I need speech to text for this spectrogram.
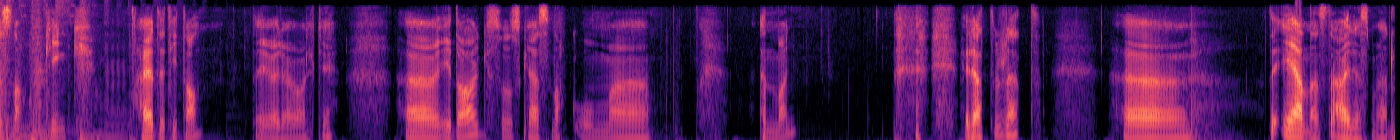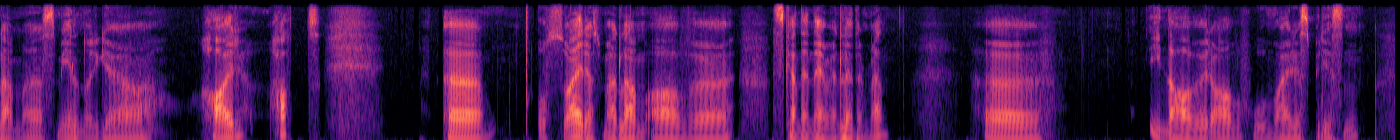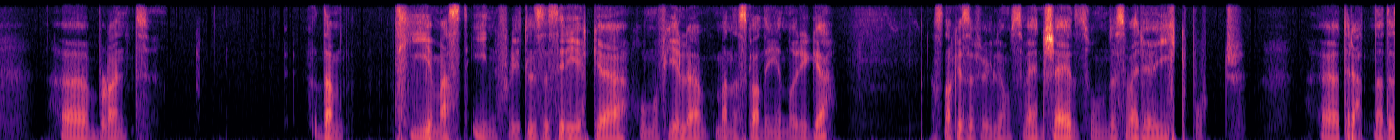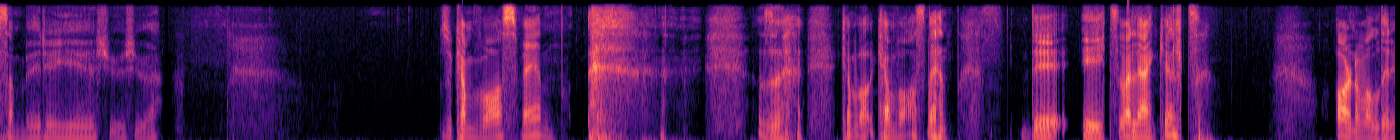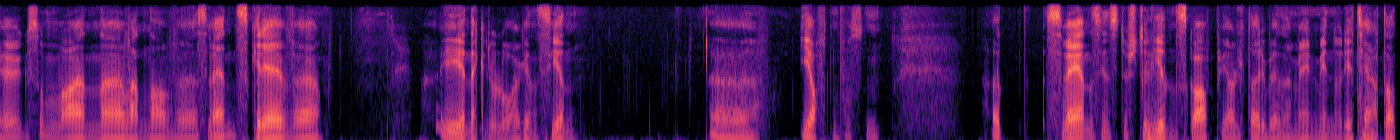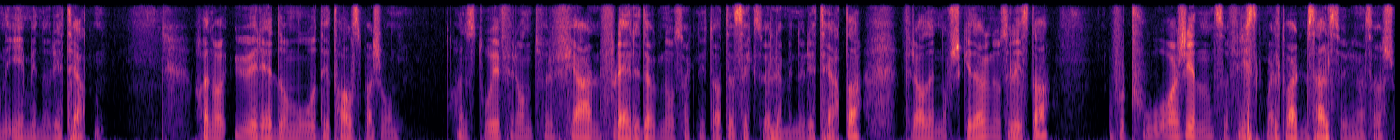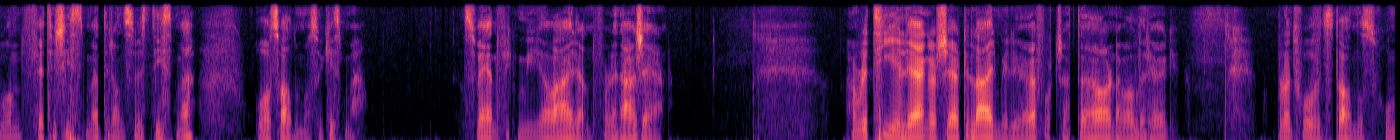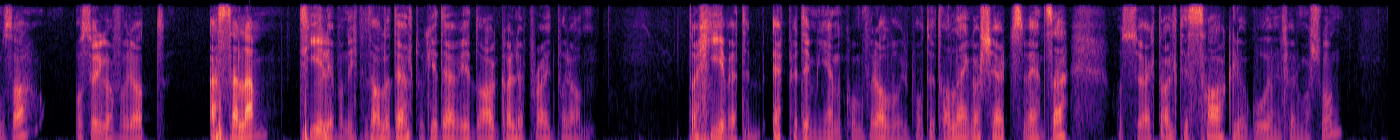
Og Snakk om kink. Jeg heter Titan. Det gjør jeg jo alltid. Uh, I dag så skal jeg snakke om uh, en mann, rett og slett. Uh, det eneste æresmedlemmet Smil Norge har hatt. Også æresmedlem av Scandinavian Leatherman. Eh, innehaver av Homo-æresprisen. Blant de ti mest innflytelsesrike homofile menneskene i Norge. Jeg snakker selvfølgelig om Svein Skeid, som dessverre gikk bort eh, 13.12. i 2020. Så hvem var Svein? altså, hvem var, hvem var Svein? Det er ikke så veldig enkelt. Arne Valderhaug, som var en eh, venn av eh, Svein, skrev eh, i nekrologen sin uh, i Aftenposten at Svein sin største lidenskap gjaldt arbeidet med minoritetene i minoriteten. Han var uredd og modig talsperson. Han sto i front for å fjerne flere diagnoser knytta til seksuelle minoriteter fra den norske diagnoselista, og for to år siden så friskmeldte Verdens helseorganisasjon fetisjisme, transvestisme og sadomasochisme. Svein fikk mye av æren for denne seieren. Han ble tidlig engasjert i læremiljøet, fortsetter Arne Valderhaug, blant hovedstadens homser, og sørga for at SLM tidlig på 90-tallet deltok i det vi i dag kaller Pride-paraden. Da hiv-epidemien kom for alvor på 80-tallet, engasjerte Svein seg og søkte alltid saklig og god informasjon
